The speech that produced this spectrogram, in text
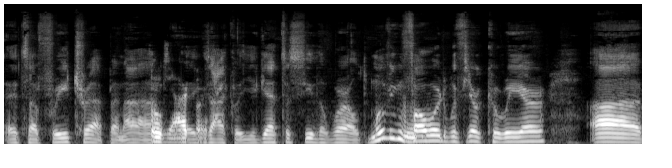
It's a free trip, and uh, exactly, exactly, you get to see the world. Moving mm-hmm. forward with your career, uh,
